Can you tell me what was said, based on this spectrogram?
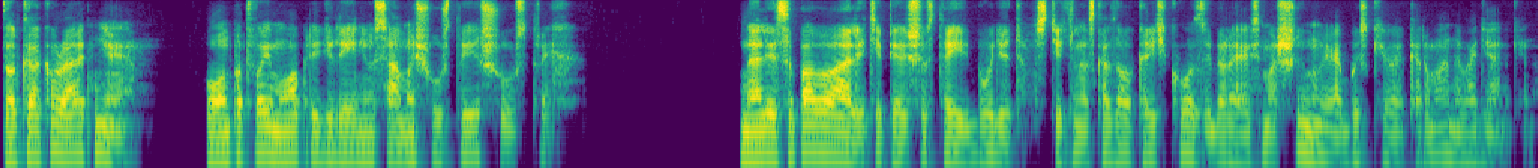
Только аккуратнее. Он, по твоему определению, самый шустрый из шустрых». «На лесоповале теперь шустрить будет», — мстительно сказал Кричко, забираясь в машину и обыскивая карманы Водянкина.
